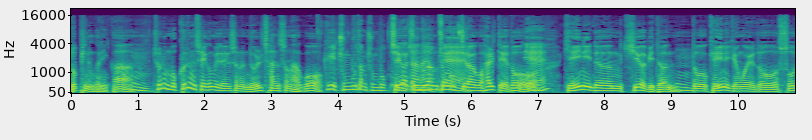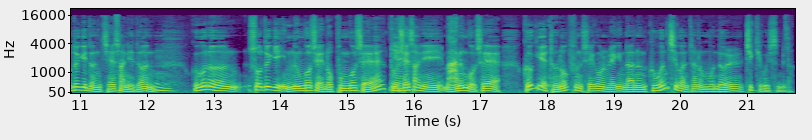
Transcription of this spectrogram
높이는 거니까 음. 저는 뭐 그런 세금에 대해서는 늘 찬성하고 그게 중부담 중복지 제가 중부담 중복지라고 예. 할 때도 예. 개인이든 기업이든 음. 또 개인의 경우에도 소득이든 재산이든 음. 그거는 소득이 있는 곳에 높은 곳에 또 예. 재산이 많은 곳에 거기에 더 높은 세금을 매긴다는 그 원칙은 저는 뭐 늘 지키고 있습니다.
